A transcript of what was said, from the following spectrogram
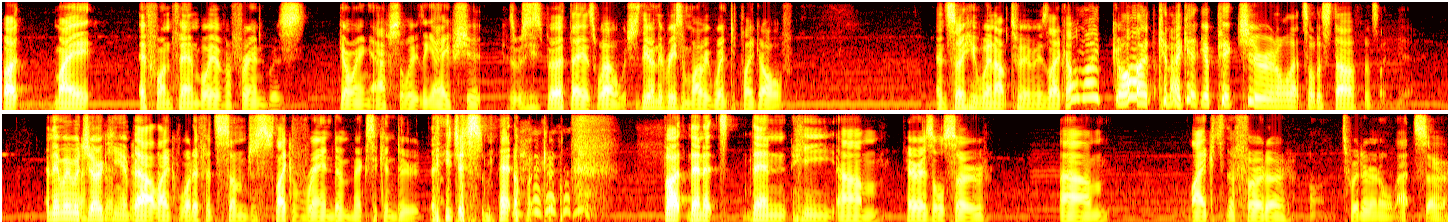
But my F1 fanboy of a friend was going absolutely apeshit because it was his birthday as well, which is the only reason why we went to play golf. And so he went up to him. He's like, "Oh my god, can I get your picture?" and all that sort of stuff. It's like, yeah. And then we were joking about like, what if it's some just like random Mexican dude that he just met on the. But then it's then he um Perez also um liked the photo on Twitter and all that. So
